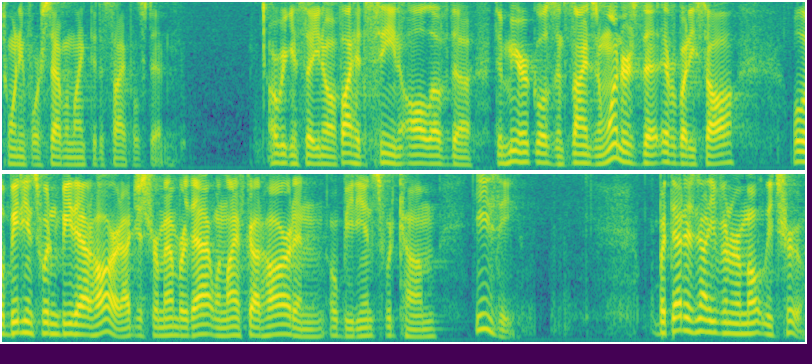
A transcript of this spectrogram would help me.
24 7 like the disciples did. Or we can say, you know, if I had seen all of the, the miracles and signs and wonders that everybody saw, well, obedience wouldn't be that hard. I just remember that when life got hard and obedience would come easy. But that is not even remotely true.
